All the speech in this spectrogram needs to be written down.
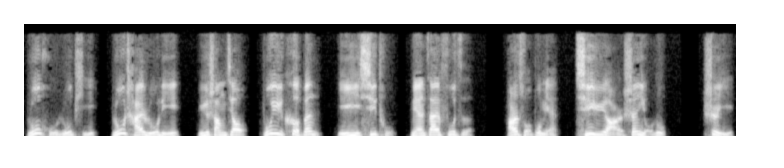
如虎如皮，如柴如犁，于商交，不欲客奔，以益稀土，免灾夫子，而所不免，其余尔身有禄。是以。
